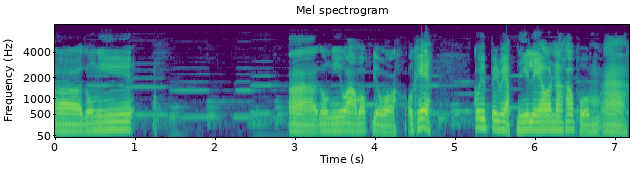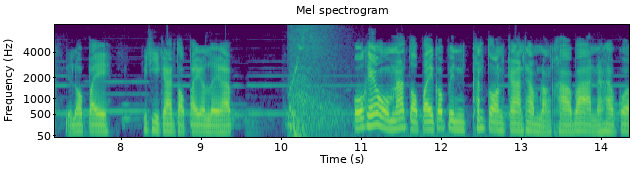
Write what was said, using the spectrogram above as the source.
อ่า ตรงนี้ อ่า ตรงนี้วางบล็อกเดียวพอ โอเค ก็จะเป็นแบบนี้แล้วนะครับผม อ่า เดี๋ยวเราไปวิธีการต่อไปกันเลยครับ โอเคผมนะ ต่อไปก็เป็นขั้นตอนการทำหลังคาบ้านนะครับ ก็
